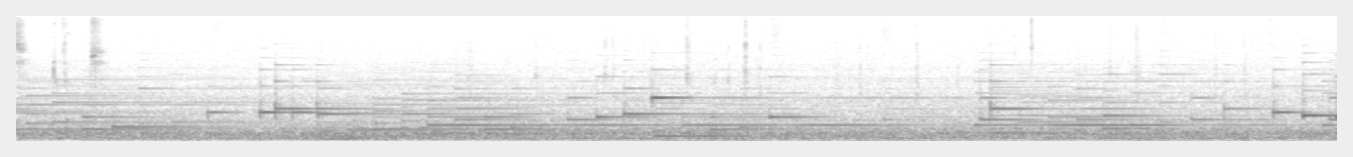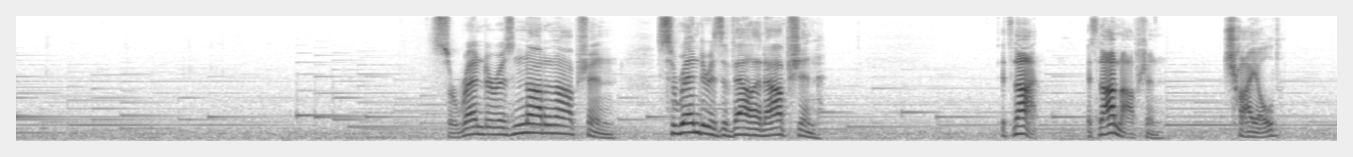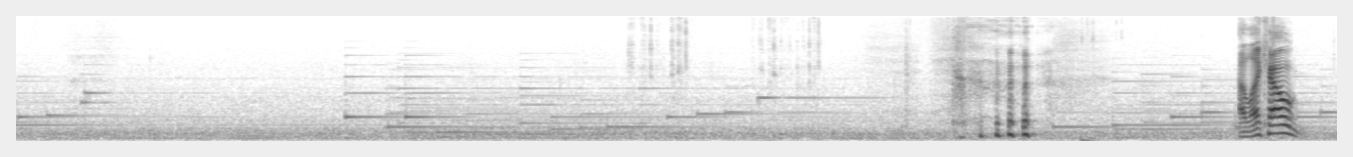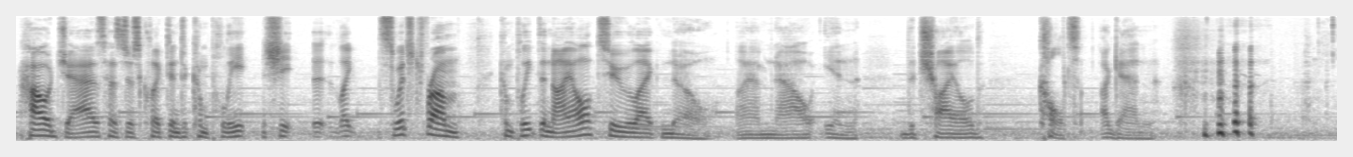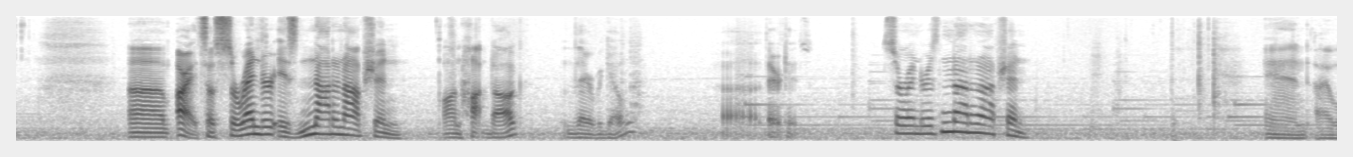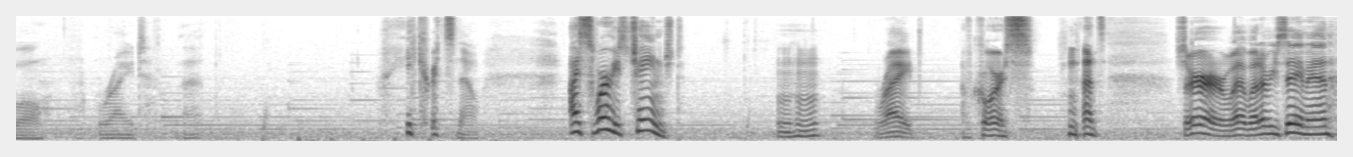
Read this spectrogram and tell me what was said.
Surrender is not an option. Surrender is a valid option. It's not. It's not an option. Childe. I like how how Jazz has just clicked into complete she uh, like switched from complete denial to like no, I am now in the Childe cult again. um, all right, so surrender is not an option on hot dog. There we go. Uh, there it is. Surrender is not an option. And I will write that. he crits now. I swear he's changed. Mm-hmm. Right. Of course. That's sure. wha- Whatever you say, man.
